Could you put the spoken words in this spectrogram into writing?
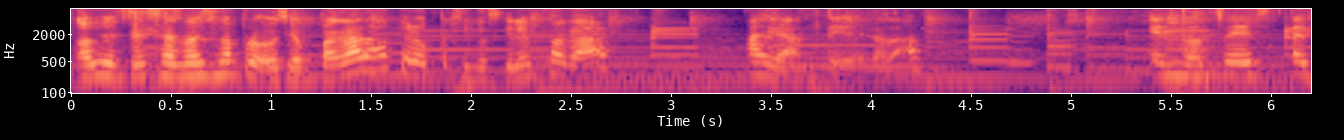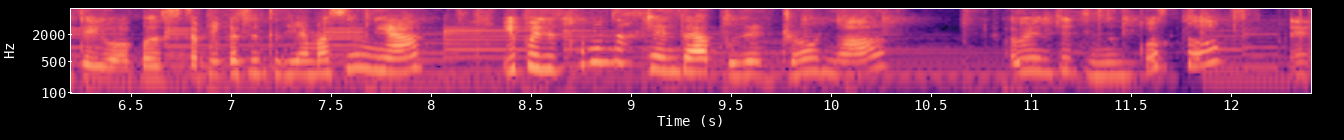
obviamente esa no es una promoción pagada, pero pues si nos quieren pagar, adelante, ¿verdad? Entonces, eh, te digo, pues esta aplicación que se llama Cinia, y pues es como una agenda bullet journal. Obviamente tiene un costo. Eh,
